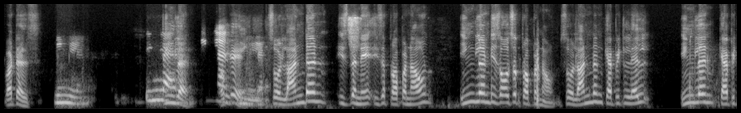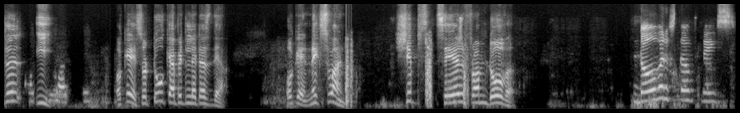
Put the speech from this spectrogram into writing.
What else? England. England. England. England. Okay. England. So London is the name is a proper noun. England is also proper noun. So London capital L, England capital E. Okay, so two capital letters there. Okay, next one ships sail from Dover? Dover is the place.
